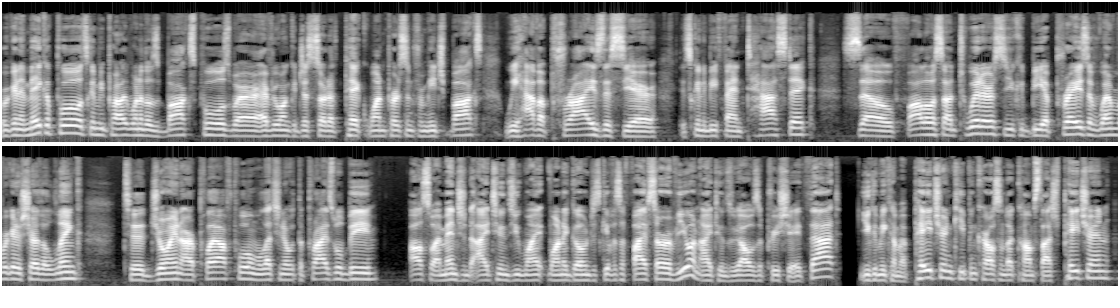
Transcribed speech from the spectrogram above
We're going to make a pool. It's going to be probably one of those box pools where everyone could just sort of pick one person from each box. We have a prize this year. It's going to be fantastic. So follow us on Twitter so you could be appraised of when we're going to share the link to join our playoff pool, and we'll let you know what the prize will be. Also, I mentioned iTunes. You might want to go and just give us a five star review on iTunes. We always appreciate that. You can become a patron, keepingkarlsson.com slash patron.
